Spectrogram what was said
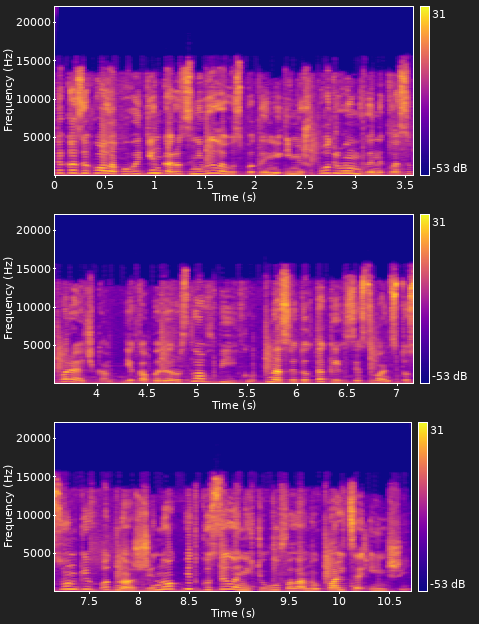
Така захвала поведінка розгнівила господиню, і між подругами виникла суперечка, яка переросла в бійку. Внаслідок таких з'ясувань стосунків одна з жінок відкусила нігтьову фалангу пальця іншій.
